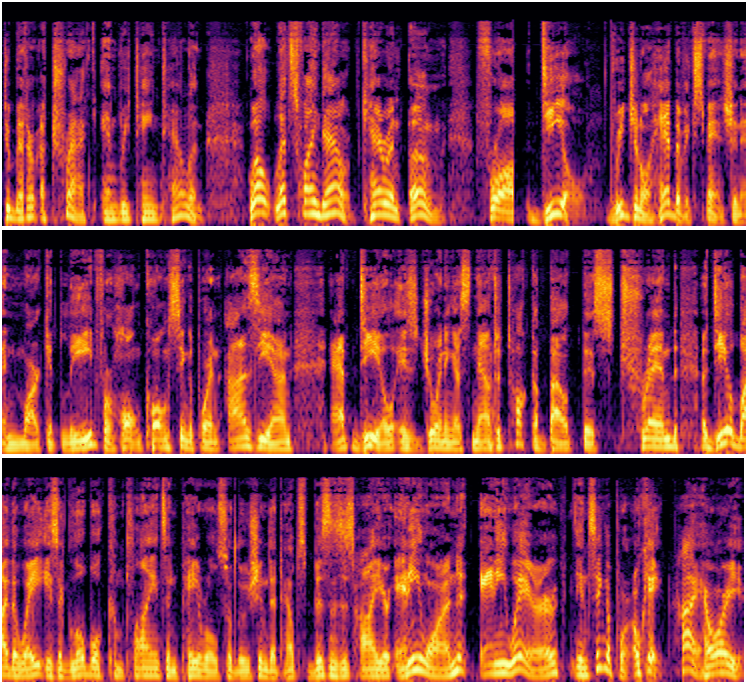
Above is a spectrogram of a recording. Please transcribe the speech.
to better attract and retain talent? Well, let's find out. Karen Ng from Deel, Regional Head of Expansion and Market Lead for Hong Kong, Singapore, and ASEAN at Deel, is joining us now to talk about this trend. A Deel, by the way, is a global compliance and payroll solution that helps businesses hire anyone, anywhere in Singapore. Okay, hi, how are you?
